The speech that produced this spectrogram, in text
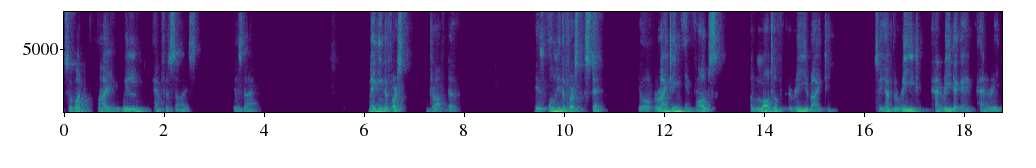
so what I will emphasize is that making the first draft is only the first step. Your writing involves a lot of rewriting. So you have to read and read again and read.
